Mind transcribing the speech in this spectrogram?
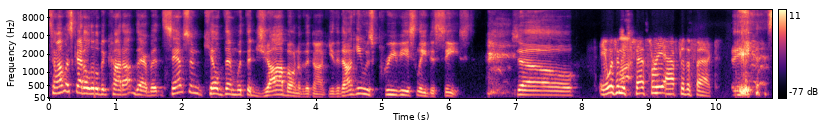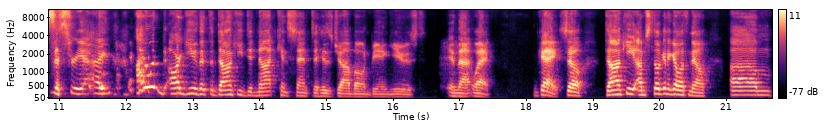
Thomas got a little bit caught up there, but Samson killed them with the jawbone of the donkey. The donkey was previously deceased. So It was an Uh, accessory after the fact. yes, that's rea- I, I would argue that the donkey did not consent to his jawbone being used in that way. Okay, so donkey, I'm still gonna go with no. Um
